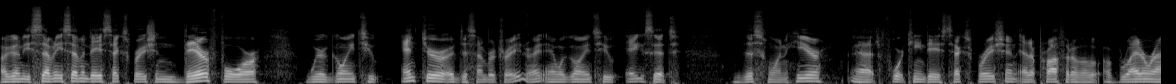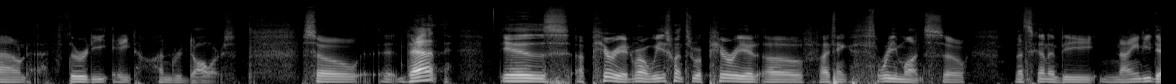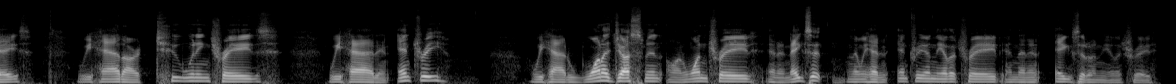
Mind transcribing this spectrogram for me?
are going to be 77 days expiration. Therefore, we're going to enter a December trade, right? And we're going to exit this one here at 14 days to expiration at a profit of, of right around $3,800. So uh, that is a period. Remember, we just went through a period of, I think, three months. So that's going to be 90 days. We had our two winning trades. We had an entry, we had one adjustment on one trade and an exit, and then we had an entry on the other trade and then an exit on the other trade.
